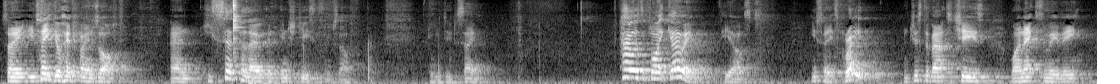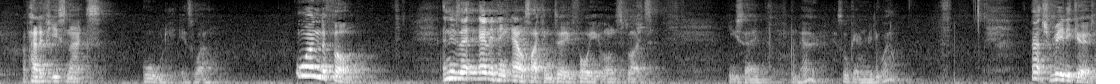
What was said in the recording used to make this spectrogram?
So you take your headphones off, and he says hello and introduces himself, and you do the same. How is the flight going? He asks. You say, It's great. I'm just about to choose my next movie. I've had a few snacks, all is well. Wonderful! And is there anything else I can do for you on this flight? You say, No, it's all going really well. That's really good.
